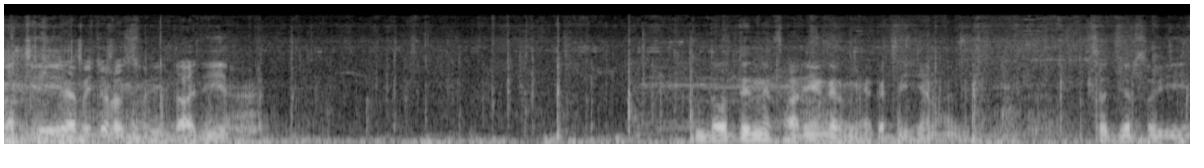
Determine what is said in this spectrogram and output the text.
ਬਾਕੀ ਇਹ ਆ ਵੀ ਚਲੋ ਸੂਈ ਤਾਜੀ ਹੈ ਦੁੱਧ ਇਹਨੇ ਸਾਰੀਆਂ ਗਰਮੀਆਂ ਕੱਢੀ ਜਾਣਾ ਜੀ। ਸੱਜਰ ਸੋਈ ਹੈ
